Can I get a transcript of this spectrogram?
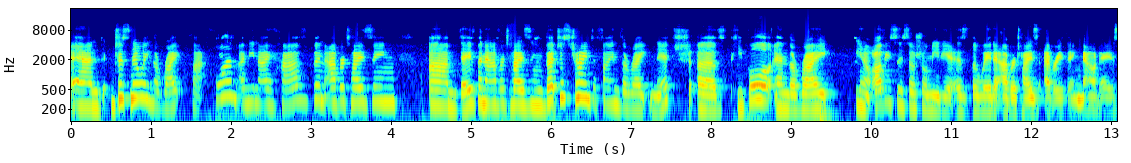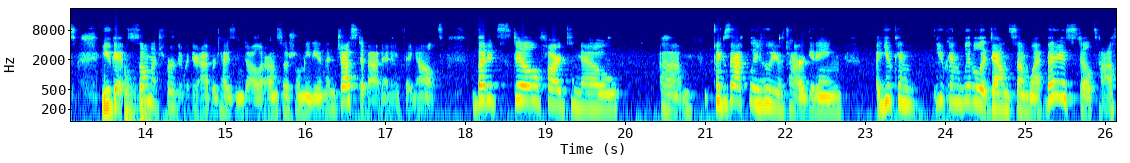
and just knowing the right platform. I mean, I have been advertising. Um, they've been advertising, but just trying to find the right niche of people and the right, you know, obviously social media is the way to advertise everything nowadays. You get so much further with your advertising dollar on social media than just about anything else. But it's still hard to know um, exactly who you're targeting. You can you can whittle it down somewhat, but it's still tough.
